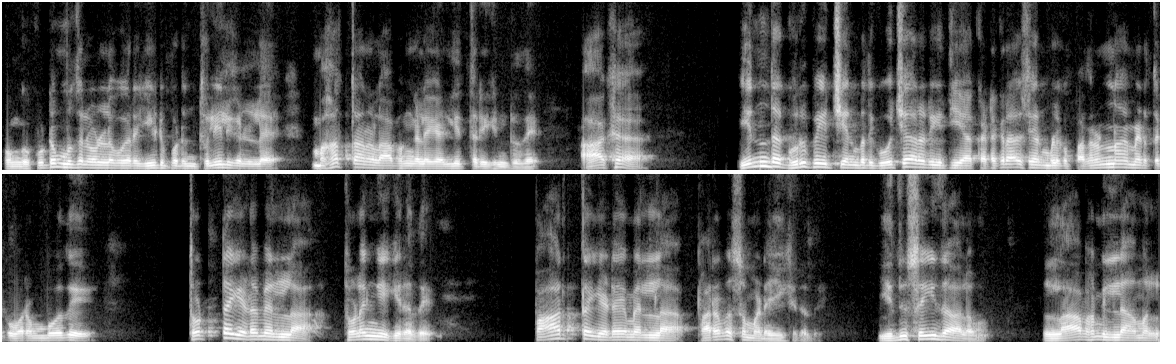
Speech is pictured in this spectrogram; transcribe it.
உங்கள் குடும்பத்தில் உள்ளவரை ஈடுபடும் தொழில்களில் மகத்தான லாபங்களை அள்ளித் தருகின்றது. ஆக இந்த குரு பயிற்சி என்பது கோச்சார ரீதியாக கடகராசி நம்மளுக்கு பதினொன்றாம் இடத்துக்கு வரும்போது தொட்ட இடமெல்லாம் தொடங்குகிறது பார்த்த இடமெல்லாம் பரவசம் அடைகிறது. எது செய்தாலும் லாபம் இல்லாமல்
